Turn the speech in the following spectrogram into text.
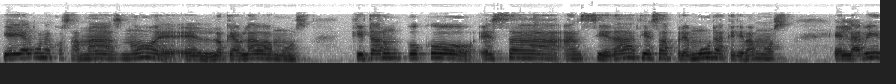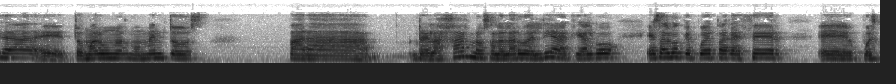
Y hay alguna cosa más, ¿no? Eh, lo que hablábamos quitar un poco esa ansiedad y esa premura que llevamos en la vida, eh, tomar unos momentos para relajarnos a lo largo del día, que algo es algo que puede parecer eh, pues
